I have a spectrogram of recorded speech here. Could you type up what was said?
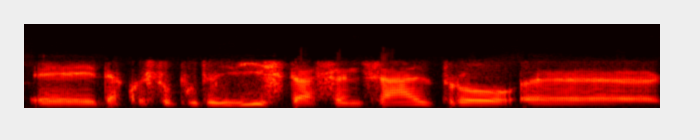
E da questo punto di vista senz'altro eh,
